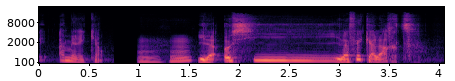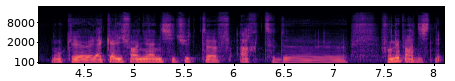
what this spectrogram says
et américain. Mhm. Il a aussi, il a fait CalArt, donc euh, la California Institute of Art de, fondée par Disney.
